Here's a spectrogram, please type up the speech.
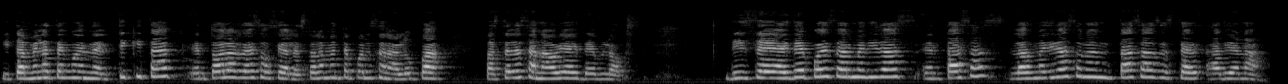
y también la tengo en el TikTok, en todas las redes sociales. Solamente pones en la lupa pastel de zanahoria y de blogs. Dice, Aide, ¿puedes dar medidas en tazas? Las medidas son en tazas, este, Adriana.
